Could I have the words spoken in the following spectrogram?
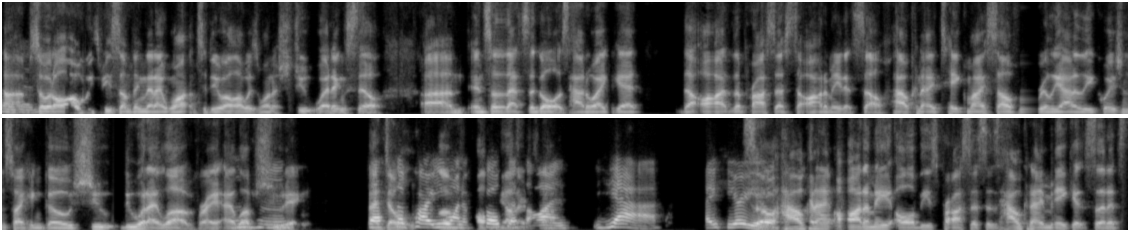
so, um, so it'll always be something that I want to do. I'll always want to shoot weddings still. Um, and so that's the goal is how do I get the uh, the process to automate itself? How can I take myself really out of the equation so I can go shoot, do what I love, right? I mm-hmm. love shooting. That's the part you want to focus on. Stuff. Yeah. I hear you. So how can I automate all of these processes? How can I make it so that it's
